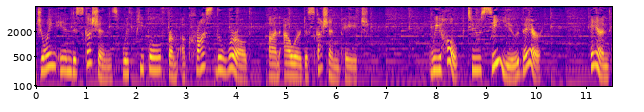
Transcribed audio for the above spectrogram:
join in discussions with people from across the world on our discussion page. We hope to see you there. And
